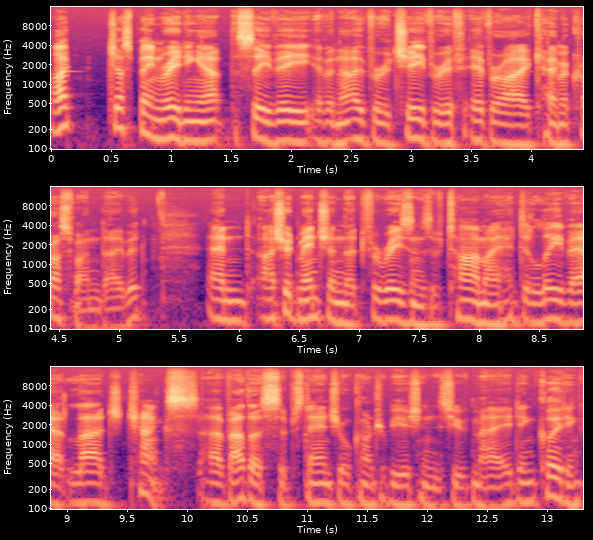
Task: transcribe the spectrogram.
I've just been reading out the CV of an overachiever, if ever I came across one, David. And I should mention that for reasons of time, I had to leave out large chunks of other substantial contributions you've made, including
